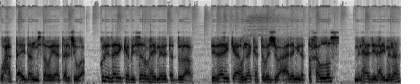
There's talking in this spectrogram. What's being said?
وحتى أيضا مستويات الجوع. كل ذلك بسبب هيمنة الدولار. لذلك هناك توجه عالمي للتخلص من هذه الهيمنة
